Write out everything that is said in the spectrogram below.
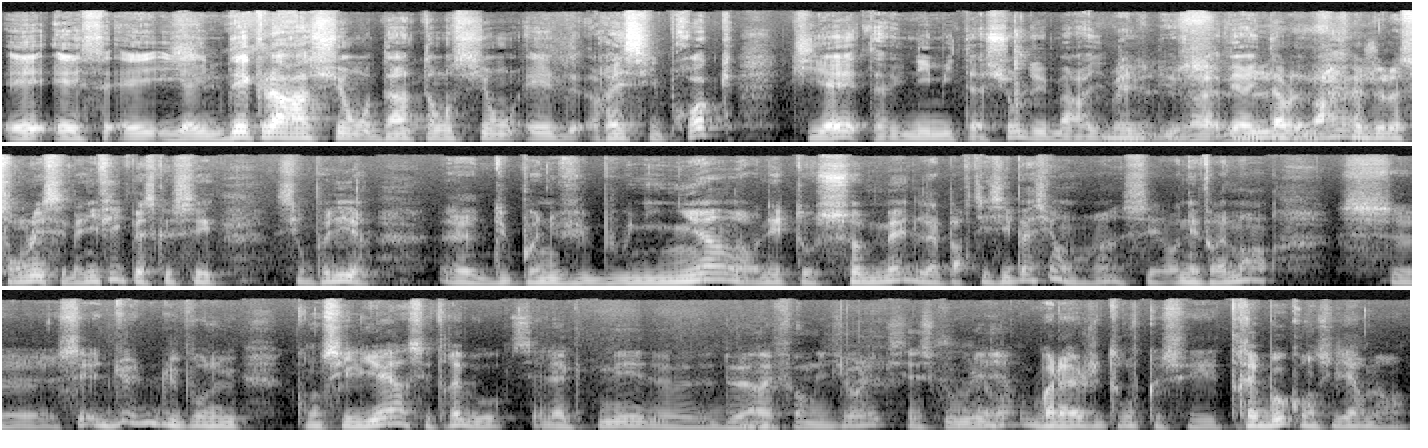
Et, et, et il y a une déclaration d'intention et de réciproque qui est une imitation du, mari, du, du véritable le, mariage. Le de l'assemblée, c'est magnifique parce que c'est, si on peut dire, euh, du point de vue bouninien, on est au sommet de la participation. Hein. C'est, on est vraiment. C'est, du, du, point de vue conciliaire, c'est très beau. C'est l'acmé de, de, la réforme liturgique, c'est ce que vous voulez dire? Voilà, je trouve que c'est très beau concilièrement.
